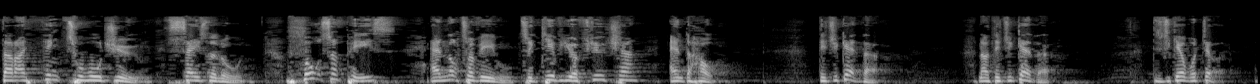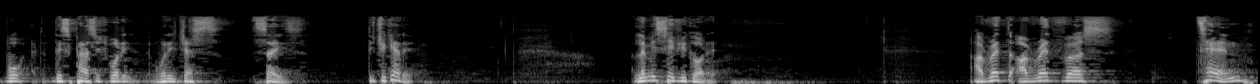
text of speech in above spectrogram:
that I think towards you, says the Lord. Thoughts of peace and not of evil, to give you a future and a hope. Did you get that? Now, did you get that? Did you get what, what this passage, what it, what it just says? Did you get it? Let me see if you got it. I read, I read verse 10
